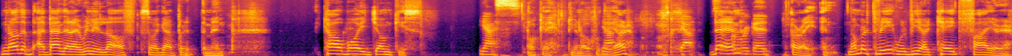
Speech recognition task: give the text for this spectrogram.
another a band that I really love, so I gotta put them in. Cowboy Junkies. Yes. Okay, do you know who they are? Yeah. Then- so we're good. All right, and number three will be Arcade Fire.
